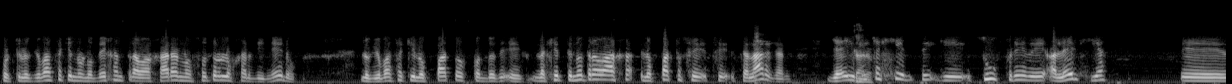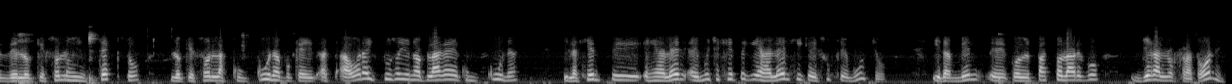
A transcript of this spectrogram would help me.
Porque lo que pasa es que no nos dejan trabajar a nosotros los jardineros. Lo que pasa es que los patos, cuando eh, la gente no trabaja, los patos se, se, se alargan y hay mucha gente que sufre de alergias eh, de lo que son los insectos, lo que son las cuncunas, porque ahora incluso hay una plaga de cuncunas y la gente es alérgica, hay mucha gente que es alérgica y sufre mucho. Y también eh, con el pasto largo llegan los ratones.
